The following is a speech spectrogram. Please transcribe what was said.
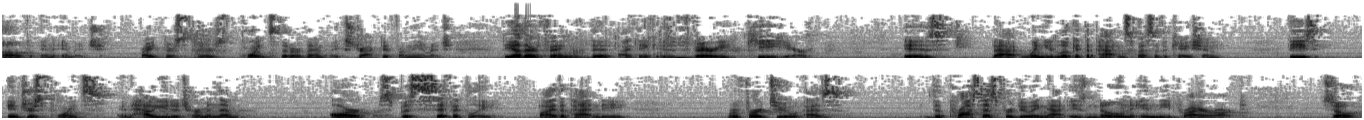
of an image, right? There's there's points that are then extracted from the image. The other thing that I think is very key here is that when you look at the patent specification, these interest points and how you determine them are specifically by the patentee referred to as the process for doing that is known in the prior art. So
